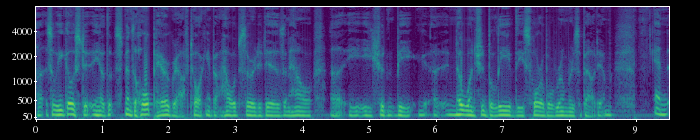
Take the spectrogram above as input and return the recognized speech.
Uh, so he goes to you know the, spends a whole paragraph talking about how absurd it is and how uh, he, he, shouldn't be. Uh, no one should believe these horrible rumors about him. And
